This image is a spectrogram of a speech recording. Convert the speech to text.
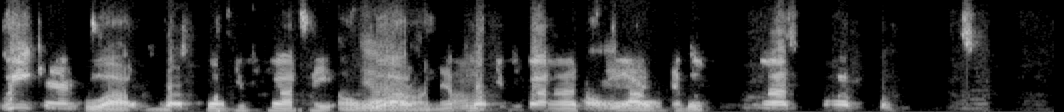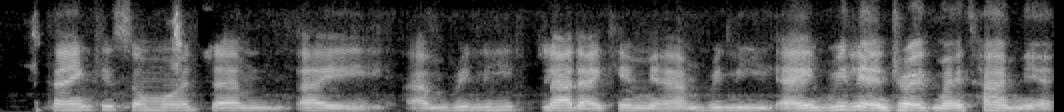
weekend can who are on Spotify or who are on Apple Podcast. Thank you so much. Um, I I'm really glad I came here. I'm really I really enjoyed my time here.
